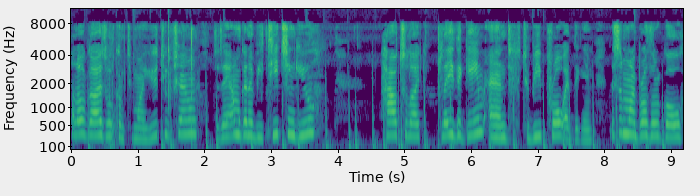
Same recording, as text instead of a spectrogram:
Hello guys, welcome to my YouTube channel. Today I'm gonna be teaching you how to like play the game and to be pro at the game. This is my brother Go.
